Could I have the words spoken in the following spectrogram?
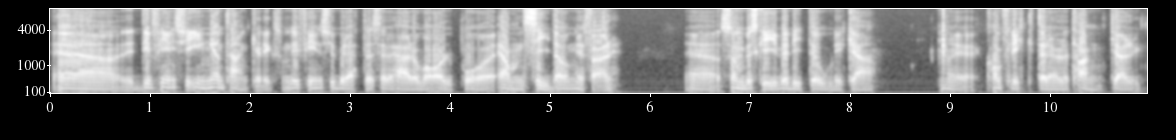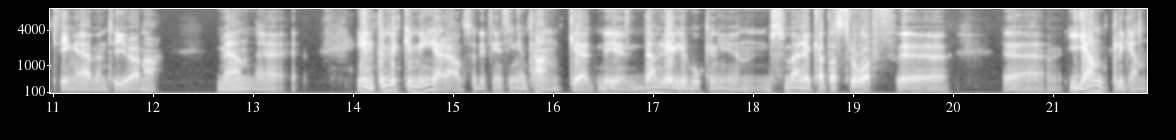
Eh, det finns ju ingen tanke liksom. Det finns ju berättelser här och var på en sida ungefär. Eh, som beskriver lite olika eh, konflikter eller tankar kring äventyrarna. Men inte mycket mer alltså. Det finns ingen tanke. den regelboken är ju en smärre katastrof eh, egentligen.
